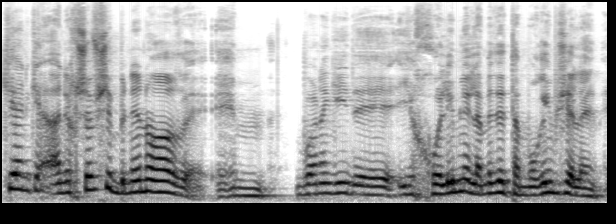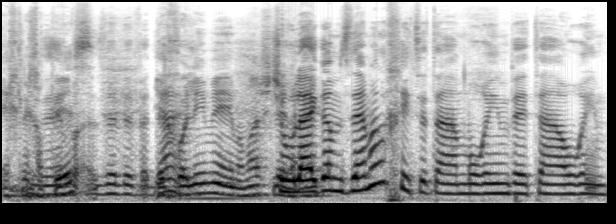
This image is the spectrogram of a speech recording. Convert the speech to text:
כן, כן, אני חושב שבני נוער, הם, בוא נגיד, אה, יכולים ללמד את המורים שלהם איך לחפש. זה, זה בוודאי. יכולים אה, ממש שאולי ללמד. גם זה מלחיץ את המורים ואת ההורים.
